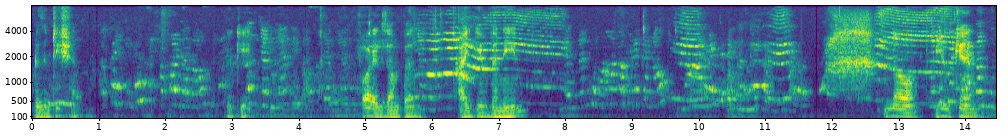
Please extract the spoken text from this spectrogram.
presentation. Okay. For example I give the name now you can.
